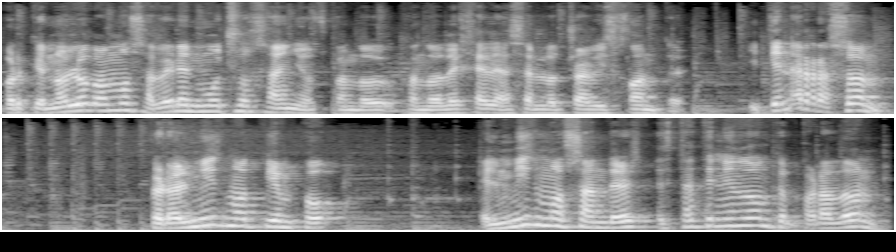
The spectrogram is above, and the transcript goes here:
porque no lo vamos a ver en muchos años cuando, cuando deje de hacerlo Travis Hunter. Y tiene razón, pero al mismo tiempo, el mismo Sanders está teniendo un temporadón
